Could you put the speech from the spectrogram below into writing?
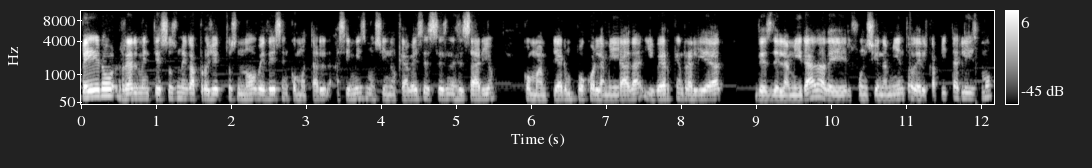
pero realmente esos megaproyectos no obedecen como tal a sí mismos, sino que a veces es necesario como ampliar un poco la mirada y ver que en realidad desde la mirada del funcionamiento del capitalismo,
